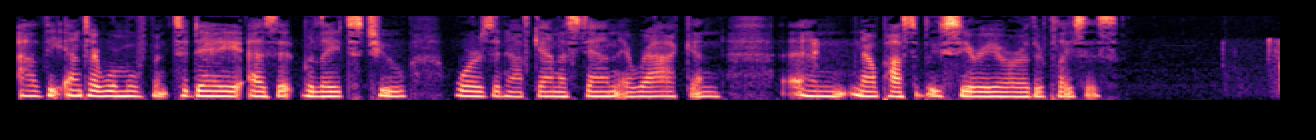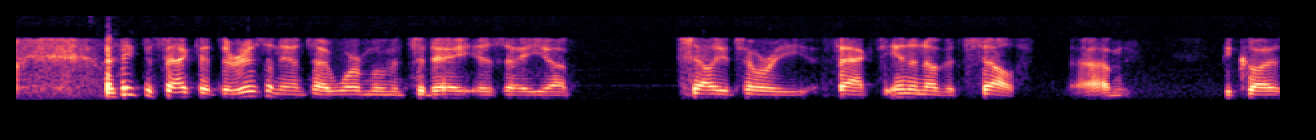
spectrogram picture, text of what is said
uh, the anti-war movement today as it relates to wars in Afghanistan, Iraq, and and now possibly Syria or other places? I think the fact that there is an anti-war movement today is a uh, salutary fact in and of itself. Um, because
